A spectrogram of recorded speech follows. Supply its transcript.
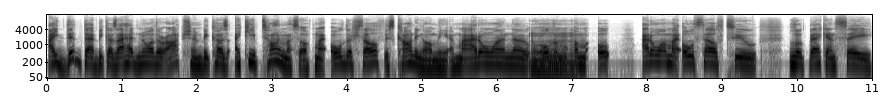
I did that because I had no other option. Because I keep telling myself my older self is counting on me. I don't want no older. Mm. Um, old, I don't want my old self to look back and say,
